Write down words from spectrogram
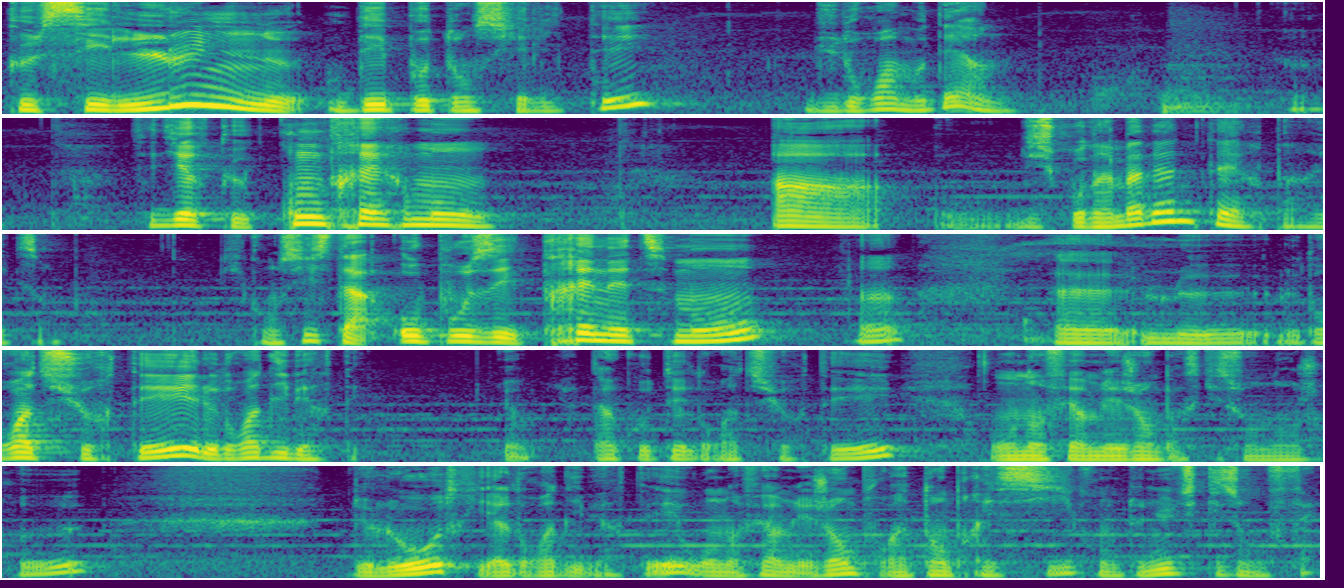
que c'est l'une des potentialités du droit moderne. C'est-à-dire que contrairement à, au discours d'un Badinter, par exemple, qui consiste à opposer très nettement hein, euh, le, droit de sûreté et le droit de liberté. D'un côté, le droit de sûreté, on enferme les gens parce qu'ils sont dangereux. De l'autre, il y a le droit de liberté, où on enferme les gens pour un temps précis, compte tenu de ce qu'ils ont fait.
